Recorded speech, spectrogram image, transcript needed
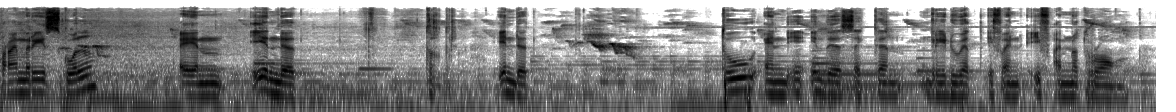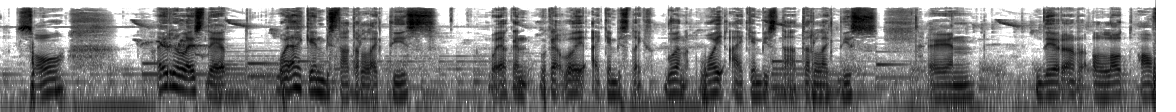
primary school, and in the in the two and in the second graduate if I if I'm not wrong. So I realized that why I can be stutter like this? Why I can why I can be like why I can be stutter like this? And there are a lot of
